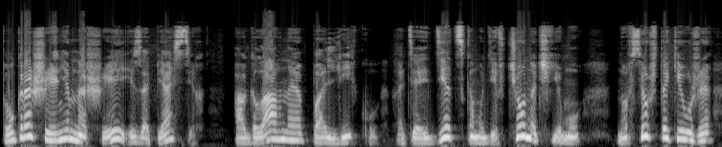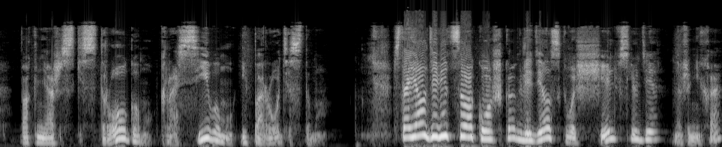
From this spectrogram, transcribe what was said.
по украшениям на шее и запястьях, а главное — по лику, хотя и детскому, девчоночьему, но все ж таки уже по-княжески строгому, красивому и породистому. Стоял девица у окошка, глядел сквозь щель в слюде на жениха.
